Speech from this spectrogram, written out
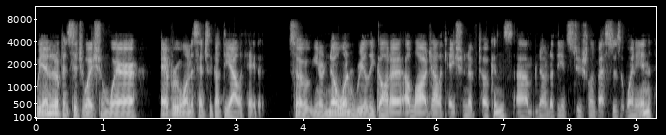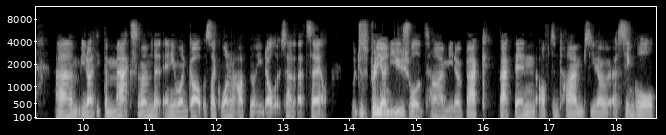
we ended up in a situation where everyone essentially got deallocated. So, you know, no one really got a, a large allocation of tokens. Um, none of the institutional investors that went in. Um, you know, I think the maximum that anyone got was like one and a half million dollars out of that sale, which is pretty unusual at the time. You know, back back then, oftentimes, you know, a single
